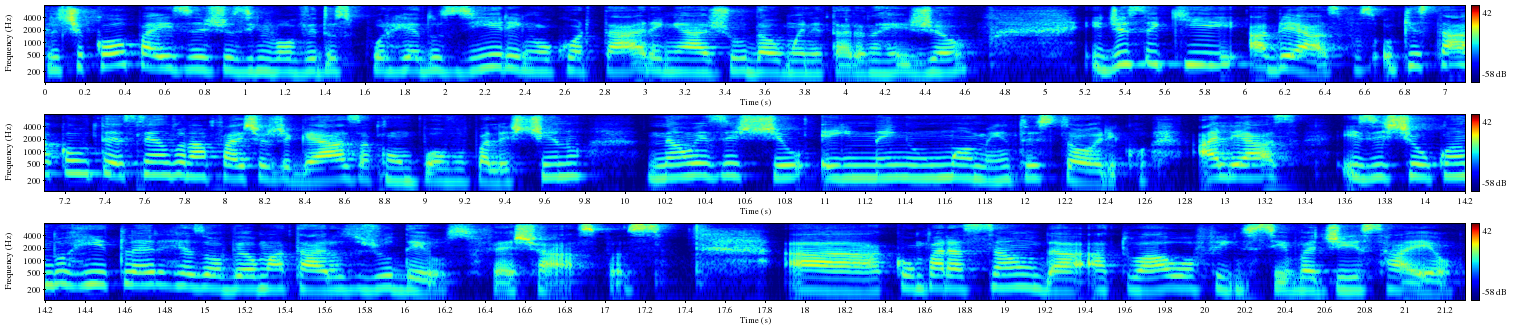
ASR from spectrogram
criticou países desenvolvidos por reduzirem ou cortarem a ajuda humanitária na região e disse que, abre aspas, o que está acontecendo na faixa de Gaza com o povo palestino não existiu em nenhum momento histórico. Aliás, existiu quando Hitler resolveu matar os judeus, fecha aspas. A comparação da atual ofensiva de Israel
